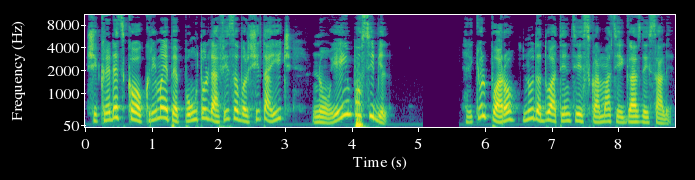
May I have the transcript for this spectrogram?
Și credeți că o crimă e pe punctul de a fi săvârșită aici? Nu, e imposibil. Hercule Poirot nu dădu atenție exclamației gazdei sale.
